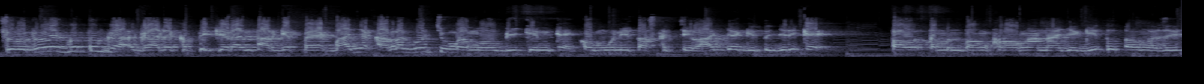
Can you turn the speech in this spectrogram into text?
Sebetulnya gue tuh gak, gak ada kepikiran target banyak-banyak karena gue cuma mau bikin kayak komunitas kecil aja gitu. Jadi kayak tau temen tongkrongan aja gitu tau gak sih?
